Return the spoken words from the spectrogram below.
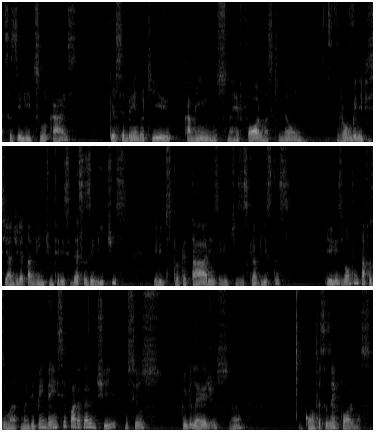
Essas elites locais, percebendo aqui caminhos, né, reformas que não vão beneficiar diretamente o interesse dessas elites, elites proprietárias, elites escravistas, eles vão tentar fazer uma, uma independência para garantir os seus privilégios né, contra essas reformas.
